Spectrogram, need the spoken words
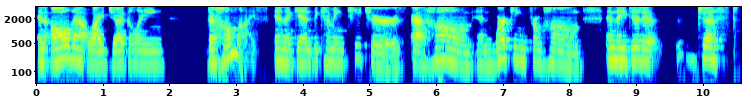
And all that while juggling their home life and again becoming teachers at home and working from home and they did it just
